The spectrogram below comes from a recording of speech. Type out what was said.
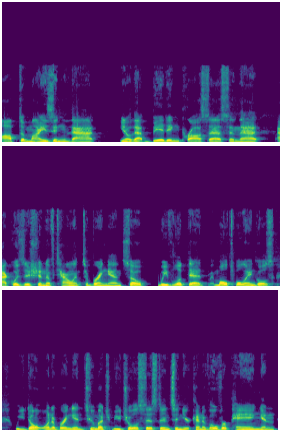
optimizing that you know that bidding process and that acquisition of talent to bring in. So we've looked at multiple angles. We don't want to bring in too much mutual assistance and you're kind of overpaying and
